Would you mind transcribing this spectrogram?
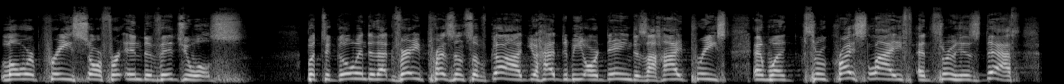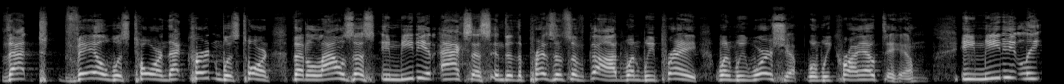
lower priests or for individuals. But to go into that very presence of God, you had to be ordained as a high priest. And when through Christ's life and through his death, that veil was torn, that curtain was torn that allows us immediate access into the presence of God when we pray, when we worship, when we cry out to Him. Immediately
